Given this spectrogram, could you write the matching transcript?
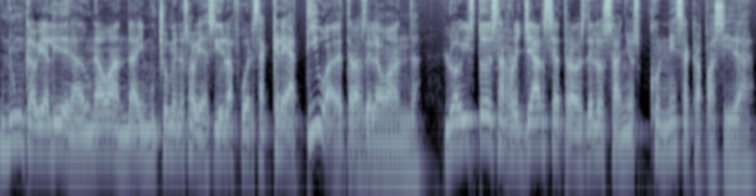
Nunca había liderado una banda y mucho menos había sido la fuerza creativa detrás de la banda. Lo ha visto desarrollarse a través de los años con esa capacidad.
